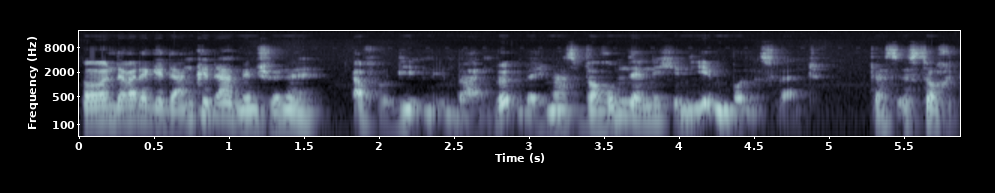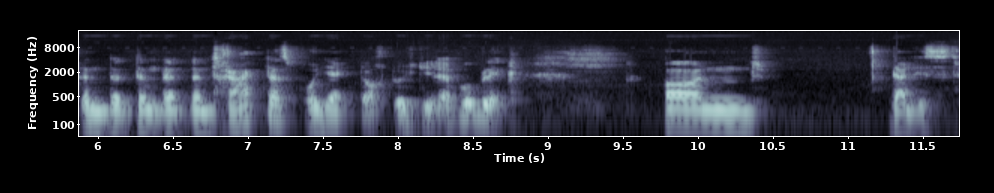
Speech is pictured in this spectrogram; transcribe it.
Und da war der Gedanke da, Mensch, wenn du Aphroditen in Baden-Württemberg machst, warum denn nicht in jedem Bundesland? Das ist doch, dann, dann, dann, dann tragt das Projekt doch durch die Republik. Und dann ist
